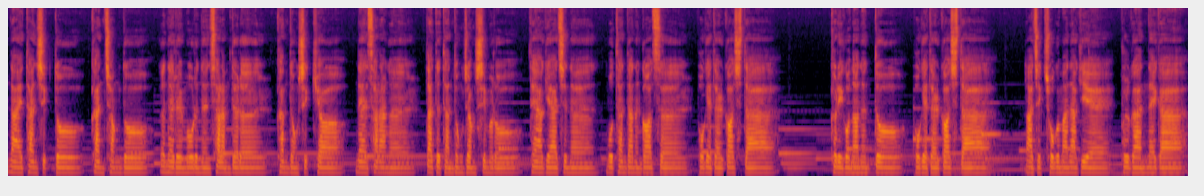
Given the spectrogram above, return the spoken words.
나의 탄식도 간청도 은혜를 모르는 사람들을 감동시켜 내 사랑을 따뜻한 동정심으로 대하게 하지는 못한다는 것을 보게 될 것이다. 그리고 너는 또 보게 될 것이다. 아직 조그만 하기에 불과한 내가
